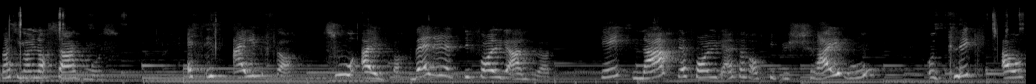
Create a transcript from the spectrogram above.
was ich euch noch sagen muss. Es ist einfach, zu einfach. Wenn ihr jetzt die Folge anhört, geht nach der Folge einfach auf die Beschreibung und klickt auf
